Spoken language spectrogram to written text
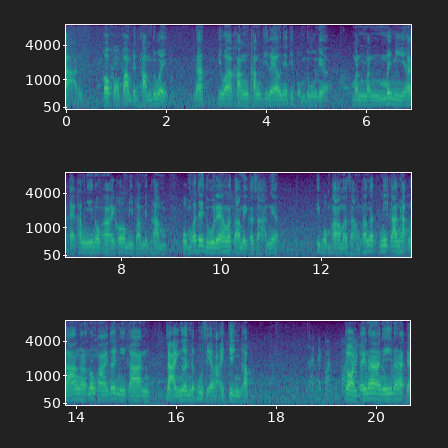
สารก็ขอความเป็นธรรมด้วยนะที่ว่าครั้งครั้งที่แล้วเนี่ยที่ผมดูเนี่ย มันมันไม่มีฮะแต่ครั้งนี้น้องอายเขามีความเป็นธรรม ผมก็ได้ดูแล้วว่าตามเอกสารเนี่ยที่ผมพามาสามครั้งก็มีการหักล้างฮะน้องอายได้มีการจ่ายเงินกับผู้เสียหายจริงครับ จ่ายไปก่อนก่อนไปหน้านี้นะฮะแต่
